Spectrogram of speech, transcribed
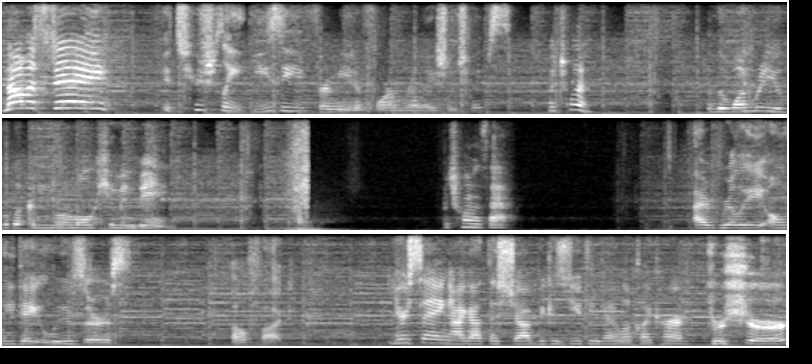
Namaste! It's usually easy for me to form relationships. Which one? The one where you look like a normal human being. Which one was that? I really only date losers. Oh, fuck. You're saying I got this job because you think I look like her? For sure.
